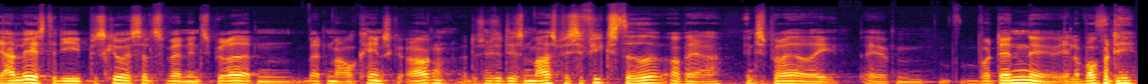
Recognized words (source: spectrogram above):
jeg har læst, at I beskriver jer selv som værende inspireret af den, af den marokkanske ørken, og det synes jeg, det er sådan et meget specifikt sted at være inspireret af. Øhm, hvordan, øh, eller hvorfor det?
